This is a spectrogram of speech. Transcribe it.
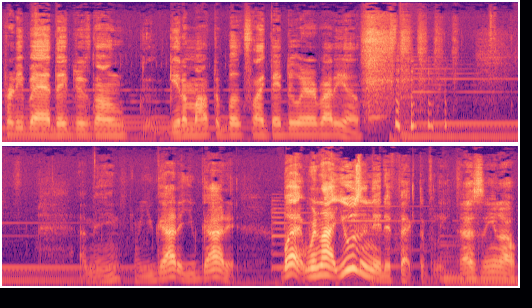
pretty bad, they just gonna get them off the books like they do everybody else. I mean, when you got it, you got it. But we're not using it effectively. That's you know,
